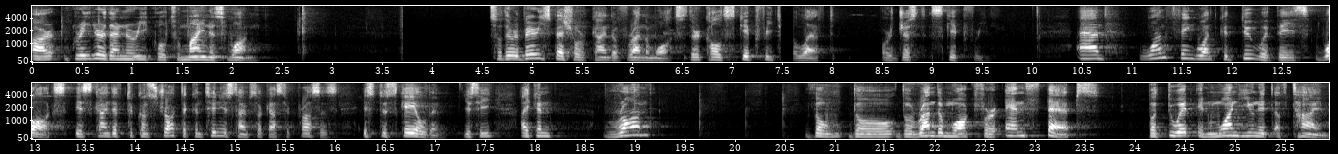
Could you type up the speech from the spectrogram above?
are greater than or equal to minus one. So they're a very special kind of random walks. They're called skip-free to the left, or just skip-free. And one thing one could do with these walks is kind of to construct a continuous time stochastic process is to scale them. You see, I can run the, the, the random walk for n steps, but do it in one unit of time.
